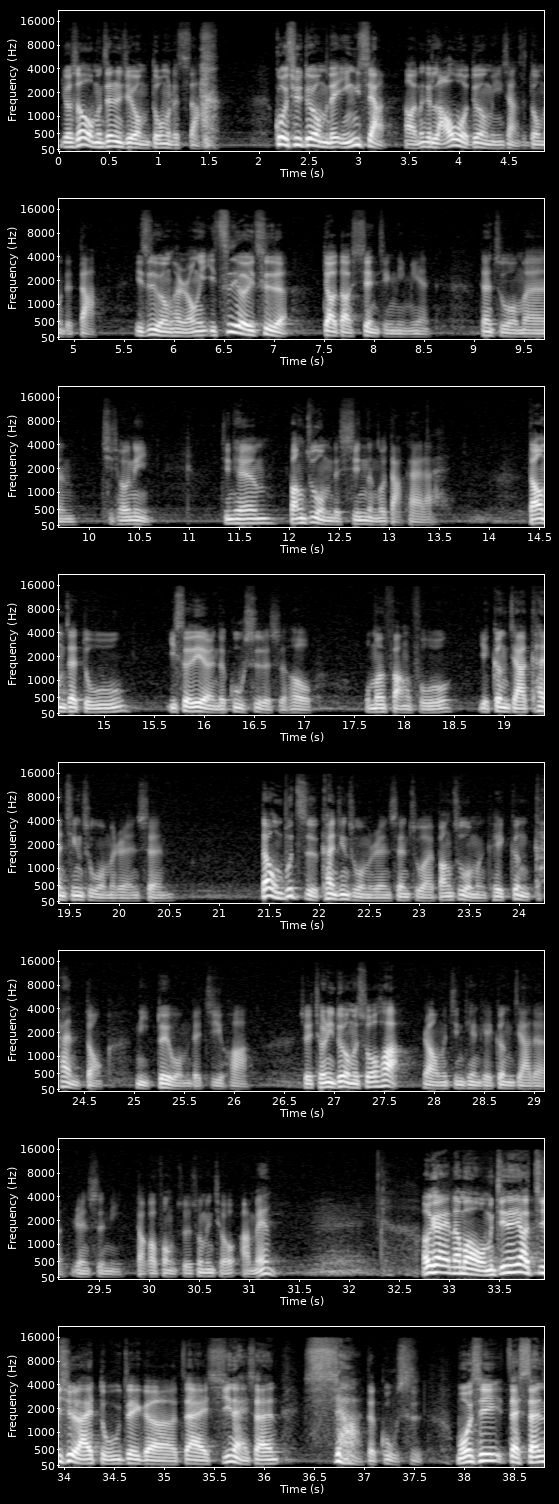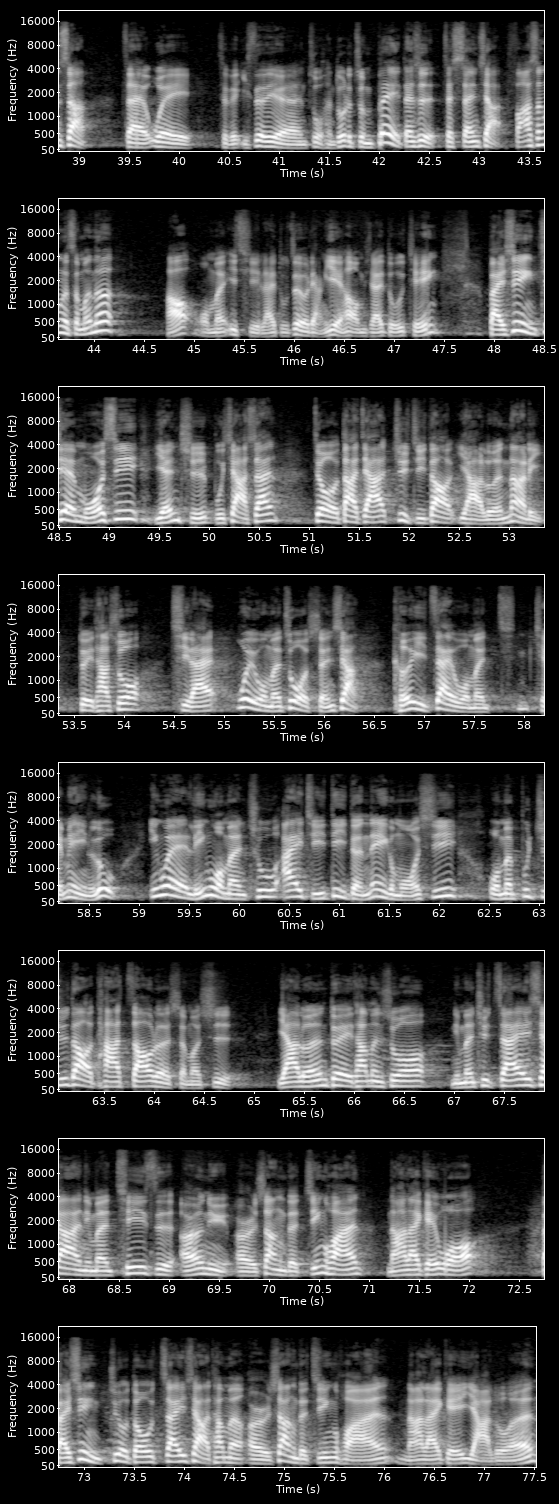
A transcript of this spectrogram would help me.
有时候我们真的觉得我们多么的傻，过去对我们的影响，啊，那个老我对我们影响是多么的大，以至于我们很容易一次又一次的掉到陷阱里面。但主，我们祈求你今天帮助我们的心能够打开来。当我们在读以色列人的故事的时候，我们仿佛也更加看清楚我们人生，但我们不只看清楚我们人生，主啊，帮助我们可以更看懂你对我们的计划。所以求你对我们说话，让我们今天可以更加的认识你。祷告奉主的说明求，阿门。OK，那么我们今天要继续来读这个在西乃山下的故事。摩西在山上在为这个以色列人做很多的准备，但是在山下发生了什么呢？好，我们一起来读，这有两页哈，我们一起来读，请。百姓见摩西延迟不下山，就大家聚集到亚伦那里，对他说：“起来，为我们做神像，可以在我们前面引路。因为领我们出埃及地的那个摩西，我们不知道他遭了什么事。”亚伦对他们说：“你们去摘下你们妻子儿女耳上的金环，拿来给我。”百姓就都摘下他们耳上的金环，拿来给亚伦。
